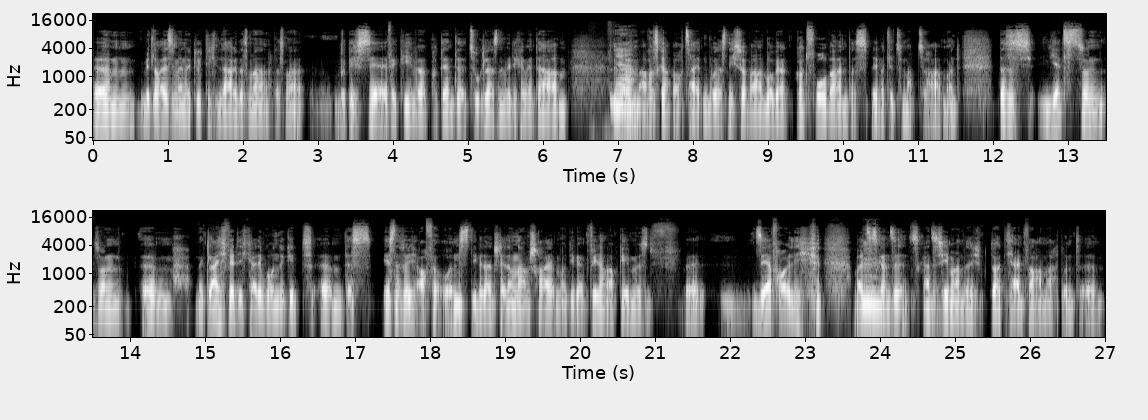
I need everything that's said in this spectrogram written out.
Ähm, mittlerweile sind wir in einer glücklichen Lage, dass wir, dass wir wirklich sehr effektive, potente, zugelassene Medikamente haben. Ja. Ähm, aber es gab auch Zeiten, wo das nicht so war, wo wir Gott froh waren, das Bevacizumab zu haben. Und dass es jetzt so, ein, so ein, ähm, eine Gleichwertigkeit im Grunde gibt, ähm, das ist natürlich auch für uns, die wir dann Stellungnahmen schreiben und die wir Empfehlungen abgeben müssen, äh, sehr erfreulich, weil es mhm. das ganze das ganze Thema natürlich deutlich einfacher macht und ähm,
